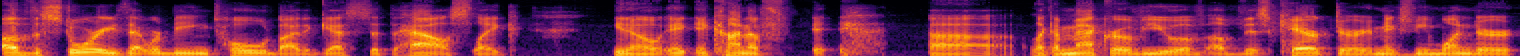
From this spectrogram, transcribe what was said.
of the stories that were being told by the guests at the house like you know it, it kind of it, uh like a macro view of of this character it makes me wonder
